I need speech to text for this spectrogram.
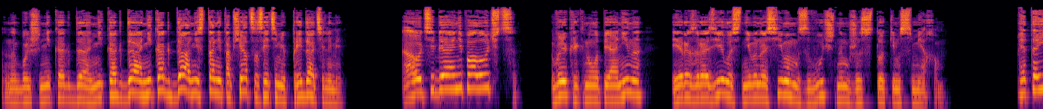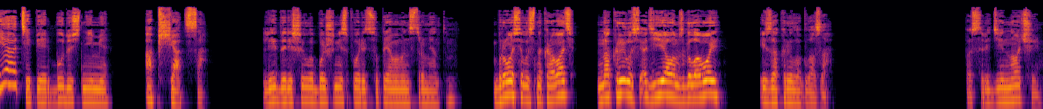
Она больше никогда, никогда, никогда не станет общаться с этими предателями». «А у тебя не получится!» — выкрикнула пианино и разразилась невыносимым звучным жестоким смехом. «Это я теперь буду с ними общаться!» Лида решила больше не спорить с упрямым инструментом. Бросилась на кровать, накрылась одеялом с головой и закрыла глаза. Посреди ночи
